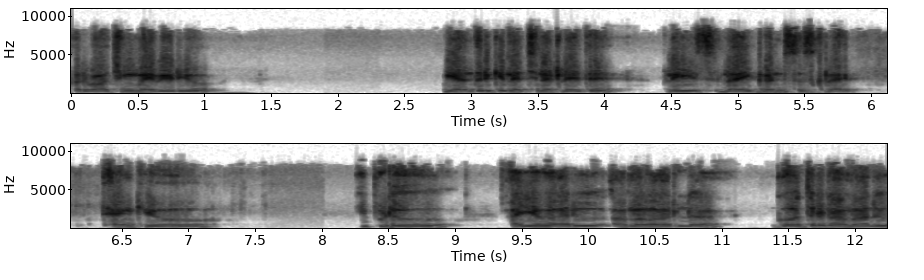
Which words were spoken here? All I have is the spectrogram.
for watching my video మీ అందరికీ నచ్చినట్లయితే please like and subscribe thank you ఇప్పుడు అయ్యవారు అమ్మవార్ల గోత్రనామాలు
